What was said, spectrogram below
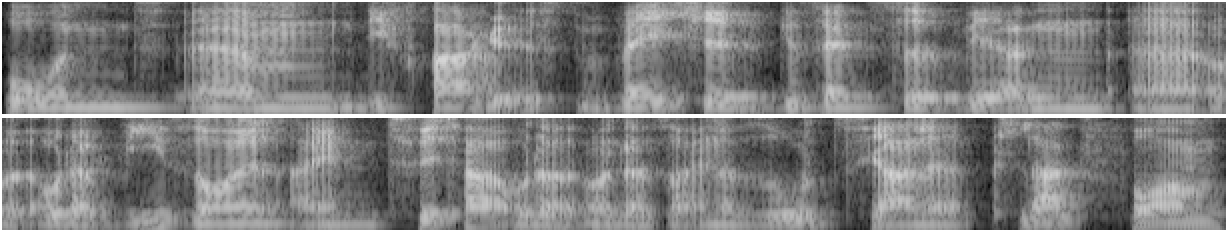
Und ähm, die Frage ist, welche Gesetze werden äh, oder wie soll ein Twitter oder, oder so eine soziale Plattform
